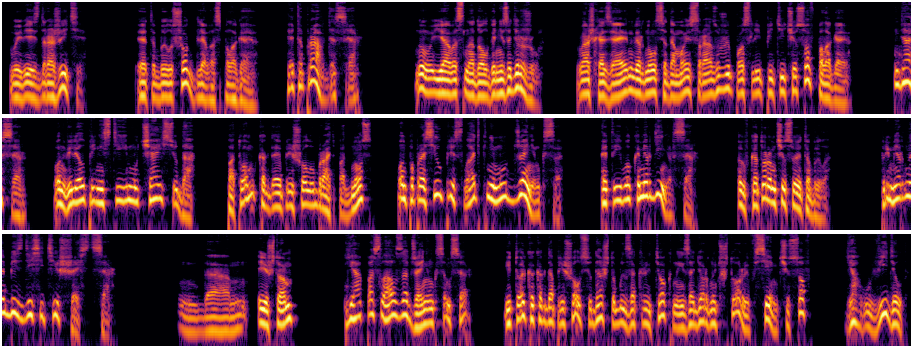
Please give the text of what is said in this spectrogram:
«Вы весь дрожите. Это был шок для вас, полагаю?» «Это правда, сэр». «Ну, я вас надолго не задержу. Ваш хозяин вернулся домой сразу же после пяти часов, полагаю?» «Да, сэр. Он велел принести ему чай сюда. Потом, когда я пришел убрать поднос, он попросил прислать к нему Дженнингса. Это его камердинер, сэр». «В котором часу это было?» «Примерно без десяти шесть, сэр». «Да, и что?» «Я послал за Дженнингсом, сэр. И только когда пришел сюда, чтобы закрыть окна и задернуть шторы в семь часов, я увидел...»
